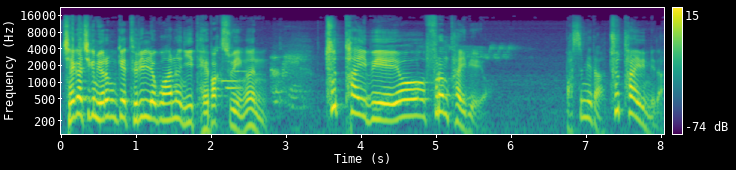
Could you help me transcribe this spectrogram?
제가 지금 여러분께 드리려고 하는 이 대박 스윙은 to type이에요? from type이에요? 맞습니다. to type입니다.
